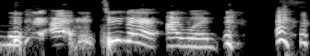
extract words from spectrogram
No way. I, to be fair, I would.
